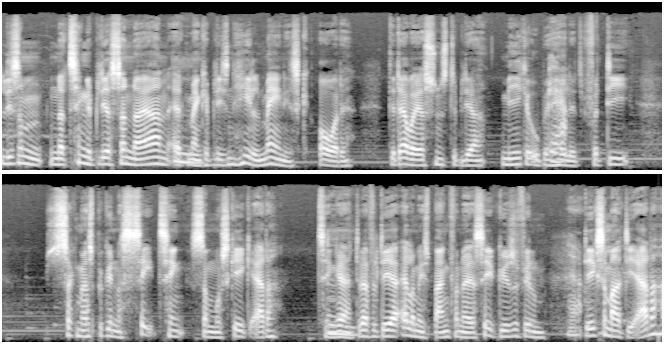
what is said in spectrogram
ligesom, når tingene bliver så nøjeren, at Mm. man kan blive sådan helt manisk over det. Det er der, hvor jeg synes, det bliver mega ubehageligt, ja. fordi så kan man også begynde at se ting, som måske ikke er der, tænker mm. jeg. Mm. Det er i hvert fald det, jeg er allermest bange for, når jeg har set gyserfilm. Ja. Det er ikke så meget, at de er der,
